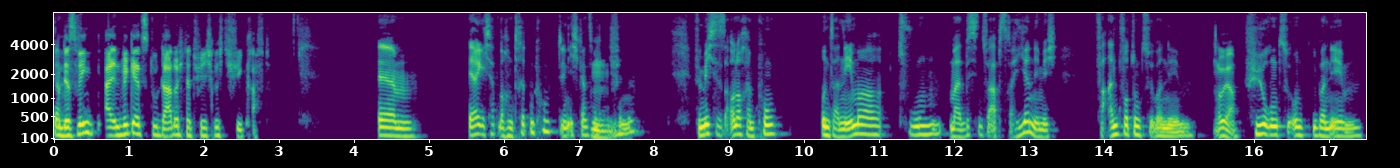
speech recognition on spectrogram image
ja. Und deswegen entwickelst du dadurch natürlich richtig viel Kraft. Ähm, Erik, ich habe noch einen dritten Punkt, den ich ganz wichtig mhm. finde. Für mich ist es auch noch ein Punkt, Unternehmertum mal ein bisschen zu abstrahieren, nämlich Verantwortung zu übernehmen, oh ja. Führung zu übernehmen,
